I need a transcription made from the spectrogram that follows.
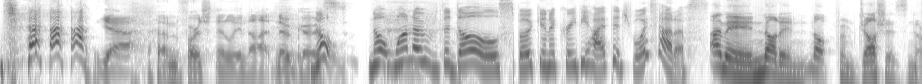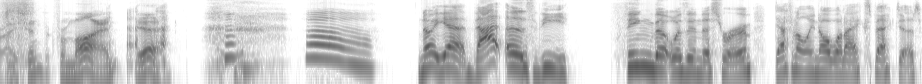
yeah, unfortunately not. No ghost. not, not one of the dolls spoke in a creepy, high pitched voice at us. I mean, not in not from Josh's narration, but from mine. Yeah. Ah. no, yeah, that is the thing that was in this room. Definitely not what I expected.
